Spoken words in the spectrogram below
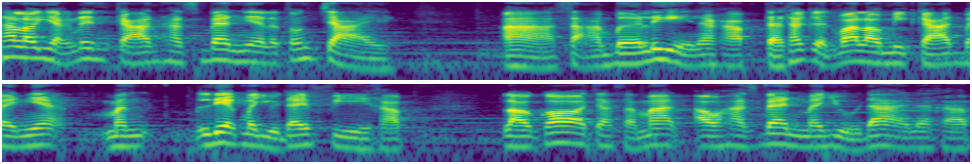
ถ้าเราอยากเล่นการ์ด husband เนี่ยเราต้องจ่ายอ่าสามเบอร์รี่นะครับ แต่ถ้าเกิดว่าเรามีการ์ดใบเนี้ยมันเรียกมาอยู่ได้ฟรีครับ เราก็จะสามารถเอา husband มาอยู่ได้นะครับ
